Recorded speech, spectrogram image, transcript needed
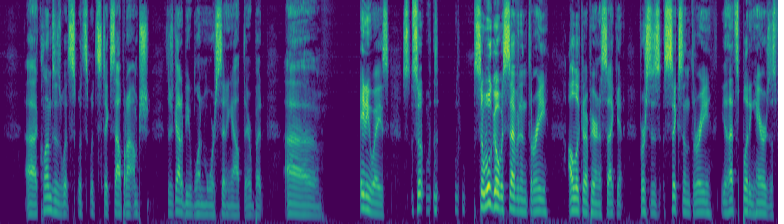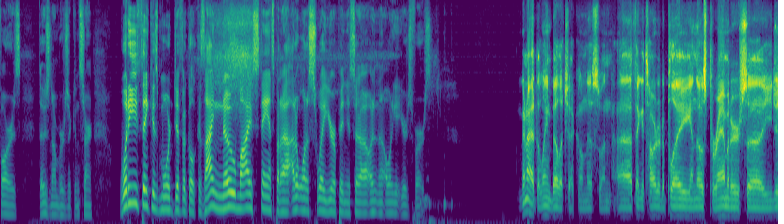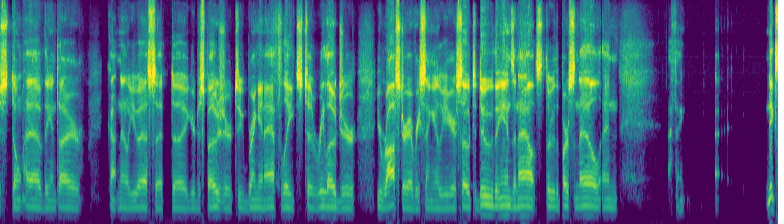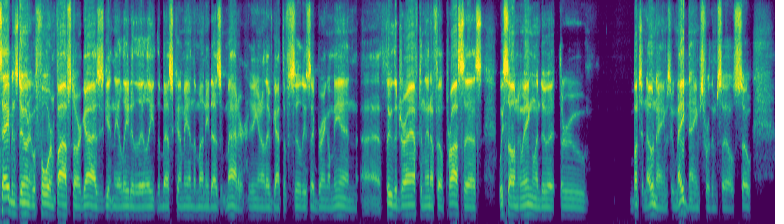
Uh, Clemson's what's what's what sticks out, but I'm sh- there's got to be one more sitting out there. But uh, anyways, so so we'll go with seven and three. I'll look it up here in a second. Versus six and three. Yeah, that's splitting hairs as far as those numbers are concerned. What do you think is more difficult? Because I know my stance, but I, I don't want to sway your opinion, so I, I want to get yours first. I'm gonna have to lean Belichick on this one. Uh, I think it's harder to play in those parameters. Uh, you just don't have the entire continental U.S. at uh, your disposal to bring in athletes to reload your your roster every single year. So to do the ins and outs through the personnel, and I think Nick Saban's doing it with four and five star guys. He's getting the elite of the elite. The best come in. The money doesn't matter. You know they've got the facilities. They bring them in uh, through the draft and the NFL process. We saw New England do it through a bunch of no names who made names for themselves. So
